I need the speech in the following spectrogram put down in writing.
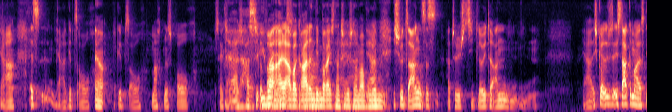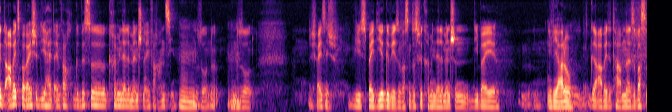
Ja, es ja, gibt's auch. Ja. Gibt's auch. Machtmissbrauch, sexueller Ja, hast du Gewalt. überall, aber gerade in dem Bereich natürlich ja, nochmal, wo ja. Ich würde sagen, es ist natürlich zieht Leute an. Ja, ich, ich, ich sage immer, es gibt Arbeitsbereiche, die halt einfach gewisse kriminelle Menschen einfach anziehen. Mhm. So, ne? so, ich weiß nicht, wie ist es bei dir gewesen? Was sind das für kriminelle Menschen, die bei Idealo. gearbeitet haben? Also was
